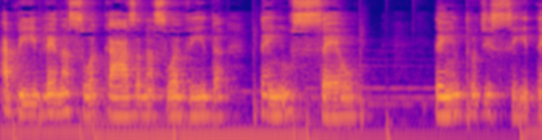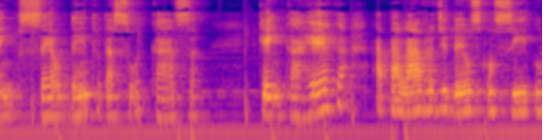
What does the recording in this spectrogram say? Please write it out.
a Bíblia na sua casa, na sua vida, tem o céu dentro de si, tem o céu dentro da sua casa. Quem carrega a palavra de Deus consigo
